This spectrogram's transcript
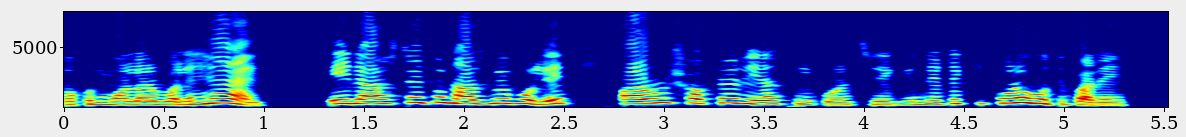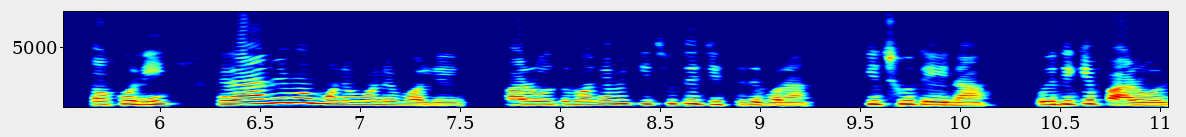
তখন মল্লার বলে হ্যাঁ এই নাচটাই তো নাচবে বলে পারুল সবটা রিহার্সেল করেছে, কিন্তু এটা কি করে হতে পারে? তখনই রায়ানের মা মনে মনে বলে, পারুল, তোমাকে আমি কিছুতে জিততে দেবো না, কিছুতেই না, ওইদিকে পারুল।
